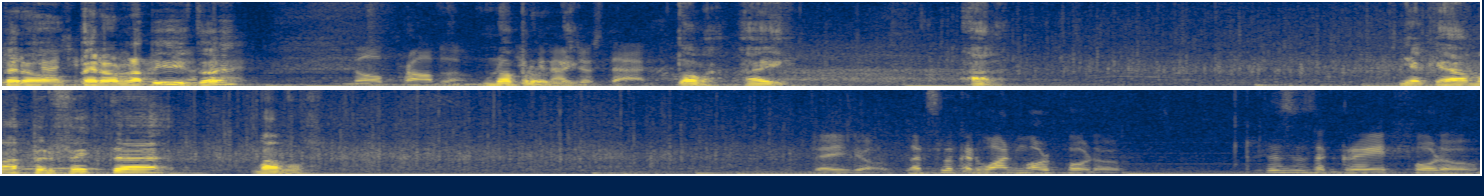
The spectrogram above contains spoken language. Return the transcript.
Pero- pero rapidito, ¿eh? No problema. Toma, ahí. Ahora. Y ha quedado más perfecta. Vamos. There you go. Let's look at one more photo. This is a great photo.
